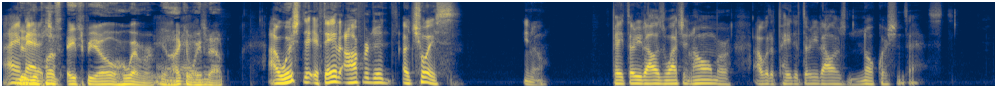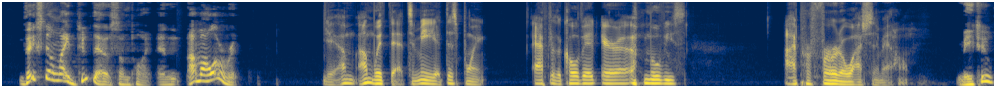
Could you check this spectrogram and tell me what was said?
I mad Disney Plus, you. HBO, or whoever. You know, I can wait at it out. I wish that if they had offered a, a choice, you know, pay thirty dollars and watch it at home, or I would have paid the thirty dollars, no questions asked. They still might do that at some point, and I'm all over it. Yeah, I'm I'm with that. To me, at this point, after the COVID era of movies, I prefer to watch them at home. Me too.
